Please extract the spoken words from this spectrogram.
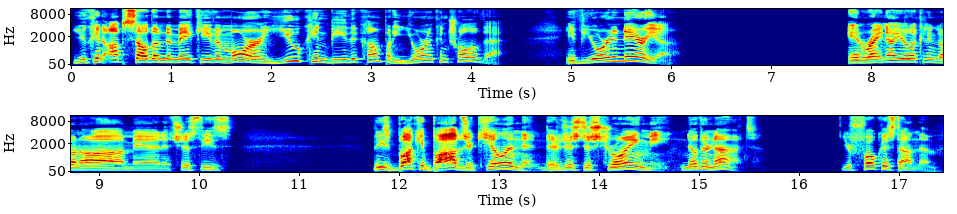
You can upsell them to make even more. You can be the company. You're in control of that. If you're in an area and right now you're looking and going, oh man, it's just these these bucket bobs are killing them. They're just destroying me. No, they're not. You're focused on them.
